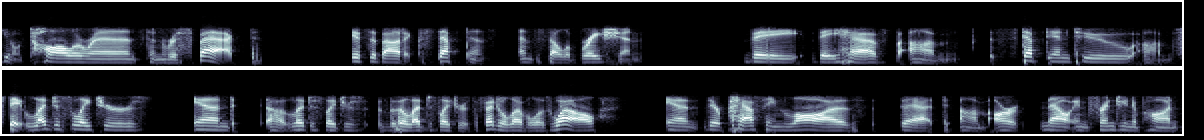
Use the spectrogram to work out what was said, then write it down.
you know, tolerance and respect. It's about acceptance and celebration. They they have um, stepped into um, state legislatures and uh, legislatures, the legislature at the federal level as well, and they're passing laws that um, are now infringing upon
